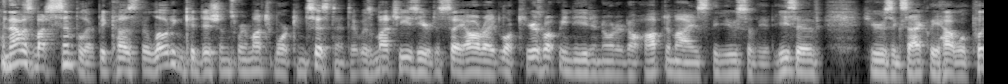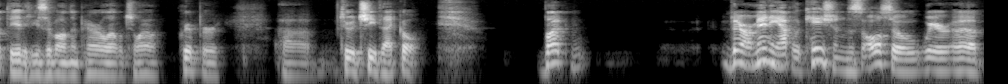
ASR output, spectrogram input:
And that was much simpler because the loading conditions were much more consistent. It was much easier to say, all right, look, here's what we need in order to optimize the use of the adhesive. Here's exactly how we'll put the adhesive on the parallel jaw gripper uh, to achieve that goal. But there are many applications also where a,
